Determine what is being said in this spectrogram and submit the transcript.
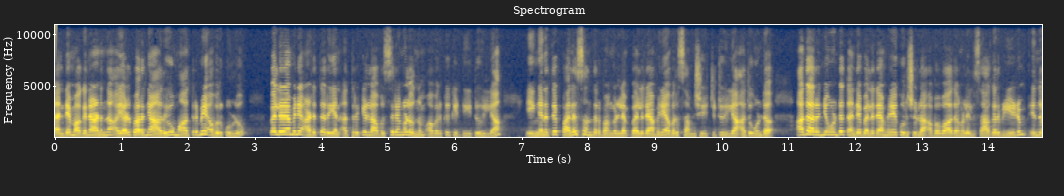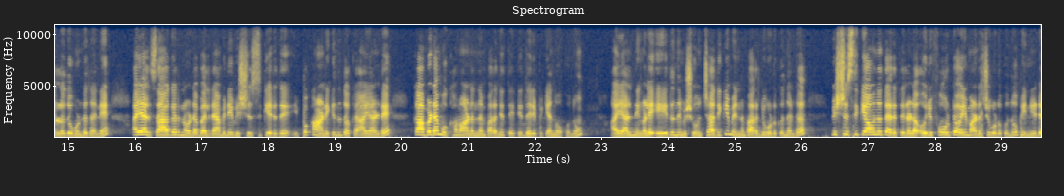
തന്റെ മകനാണെന്ന് അയാൾ പറഞ്ഞ അറിവ് മാത്രമേ അവർക്കുള്ളൂ. ബലരാമനെ അടുത്തറിയാൻ അത്രയ്ക്കുള്ള അവസരങ്ങളൊന്നും അവർക്ക് കിട്ടിയിട്ടുമില്ല. ഇങ്ങനത്തെ പല സന്ദർഭങ്ങളിലും ബലരാമനെ അവർ സംശയിച്ചിട്ടുമില്ല. അതുകൊണ്ട് അതറിഞ്ഞുകൊണ്ട് തന്റെ ബലരാമനെക്കുറിച്ചുള്ള അപവാദങ്ങളിൽ സാഗർ വീഴും എന്നുള്ളതുകൊണ്ട് തന്നെ അയാൾ സാഗറിനോട് ബലരാമനെ വിശ്വസിക്കരുത്. ഇപ്പോൾ കാണിക്കുന്നതൊക്കെ അയാളുടെ കപട മുഖമാണെന്നും പറഞ്ഞ് തെറ്റിദ്ധരിപ്പിക്കാൻ നോക്കുന്നു. അയാൾ നിങ്ങളെ ഏത് നിമിഷവും ചതിക്കുമെന്നും പറഞ്ഞു കൊടുക്കുന്നുണ്ട്. വിശ്വസിക്കാവുന്ന തരത്തിലുള്ള ഒരു ഫോട്ടോയും അടച്ചു കൊടുക്കുന്നു. പിന്നീട്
